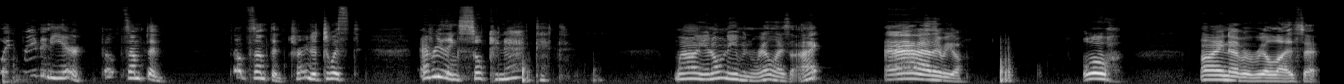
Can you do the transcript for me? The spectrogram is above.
Like right in here. Felt something. Felt something. Trying to twist. Everything's so connected. Well, you don't even realize I ah there we go. Oh, I never realized it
